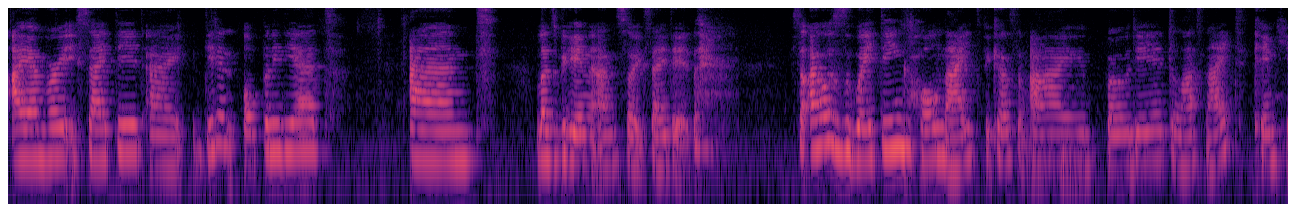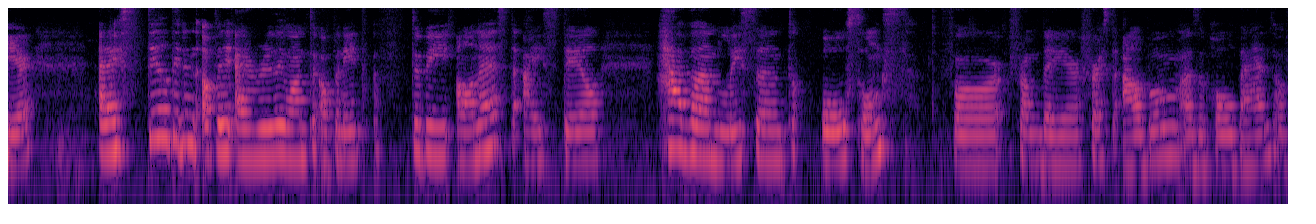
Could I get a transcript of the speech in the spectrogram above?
I am very excited, I didn't open it yet and let's begin, I'm so excited. so I was waiting whole night because I bought it last night, came here and I still didn't open it, I really want to open it. To be honest, I still haven't listened to all songs for from their first album as a whole band of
